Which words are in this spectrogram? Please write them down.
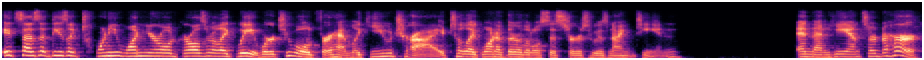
it says that these like 21 year old girls are like, wait, we're too old for him. Like, you try to like one of their little sisters who is 19. And then he answered to her.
